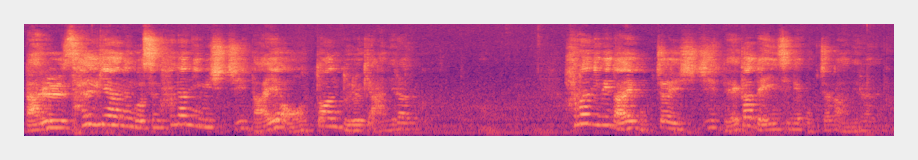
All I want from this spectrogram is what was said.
나를 살게 하는 것은 하나님이시지 나의 어떠한 노력이 아니라는 거예요. 하나님이 나의 목자이시지 내가 내 인생의 목자가 아니라는 거예요.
